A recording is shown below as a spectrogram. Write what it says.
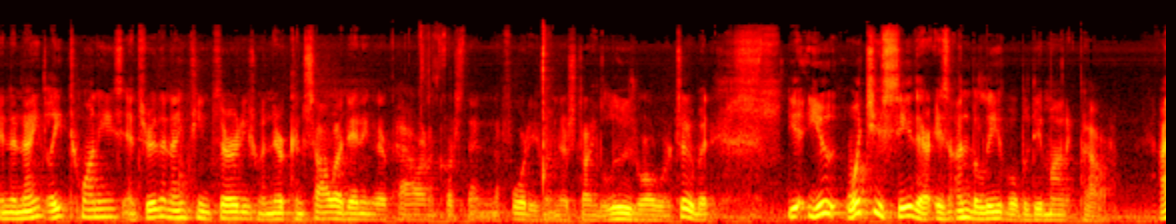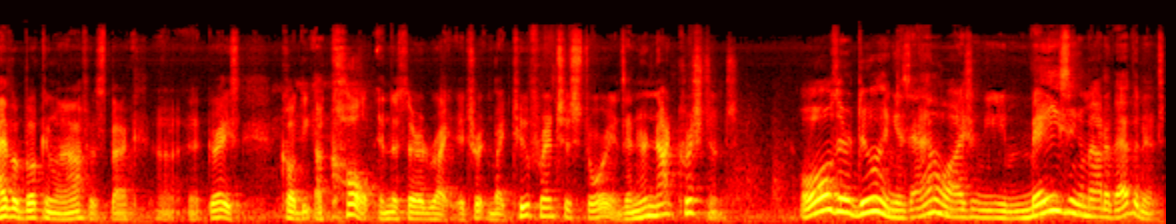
in the late 20s and through the 1930s when they're consolidating their power, and of course then in the 40s when they're starting to lose World War II, but you, you what you see there is unbelievable demonic power. I have a book in my office back uh, at Grace called The Occult in the Third Reich. It's written by two French historians, and they're not Christians. All they're doing is analyzing the amazing amount of evidence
